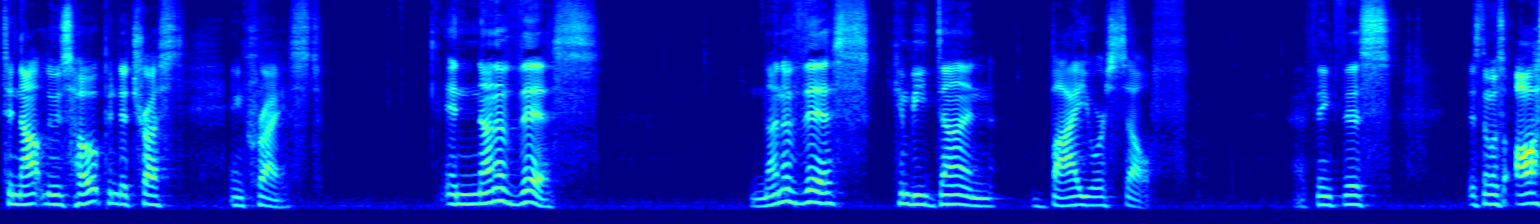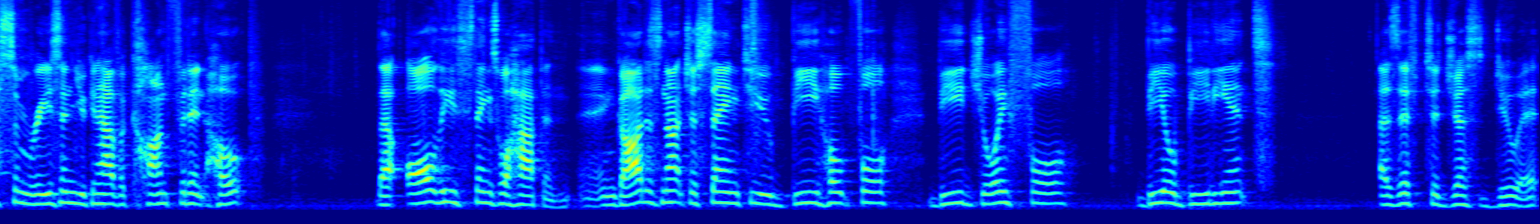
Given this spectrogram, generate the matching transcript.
to not lose hope and to trust in Christ. And none of this, none of this can be done by yourself. I think this is the most awesome reason you can have a confident hope that all these things will happen. And God is not just saying to you, be hopeful, be joyful, be obedient, as if to just do it.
